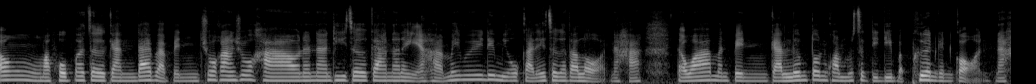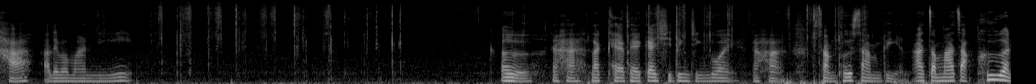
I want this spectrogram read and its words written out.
ต้องมาพบมาเจอกันได้แบบเป็นชั่วครั้งชั่วคราวนานๆที่เจอกันอะไรอย่างเงี้ยค่ะไม่ไม่ได้มีโอกาสได้เจอกันตลอดนะคะ แต่ว่ามันเป็นการเริ่มต้นความรู้สึกดีๆ แบบเพื่อนกันก่อนนะคะ อะไรประมาณนี้ เออ นะคะ รักแท้แพ้ใกล้ชิดจริง ๆ ด้วยนะคะสามถ้วยสามเหรียญอาจจะมาจากเพื่อน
